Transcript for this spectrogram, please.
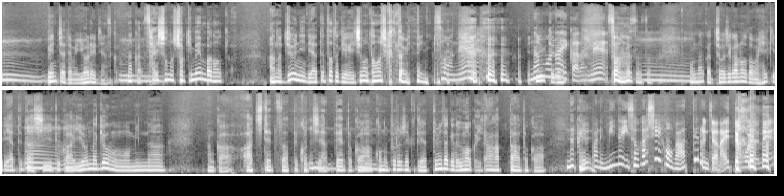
うん。ベンチャーでも言われるじゃないですか、うん。なんか最初の初期メンバーのあの10人でやってた時が一番楽しかったみたいに。そうね。何もないからね。そうそうそう。そう、ん。もうなんか長時間労働も平気でやってたし、うんとかうん。いろんな業務もみんななんかあっち手伝ってこっちやってとか、うんこのプロジェクトやってみたけどうまくいかなかったとか。なんかやっぱりみんな忙しい方が合ってるんじゃないって思うよね。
